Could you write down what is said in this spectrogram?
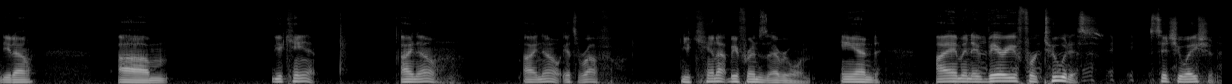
you know. Um, you can't. I know, I know. It's rough. You cannot be friends with everyone, and I am in a very fortuitous situation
